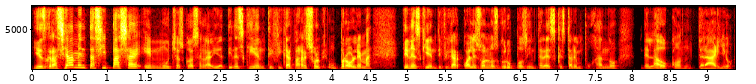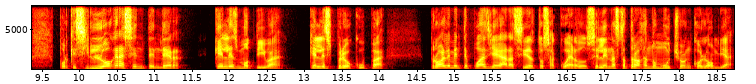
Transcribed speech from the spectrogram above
Y desgraciadamente así pasa en muchas cosas en la vida. Tienes que identificar, para resolver un problema, tienes que identificar cuáles son los grupos de interés que están empujando del lado contrario. Porque si logras entender qué les motiva, qué les preocupa, probablemente puedas llegar a ciertos acuerdos. Elena está trabajando mucho en Colombia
